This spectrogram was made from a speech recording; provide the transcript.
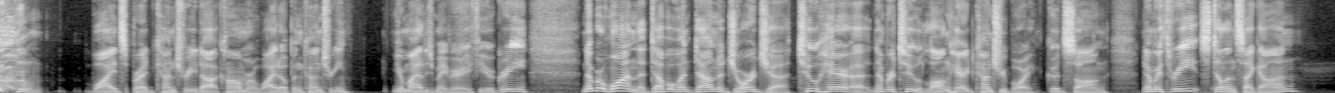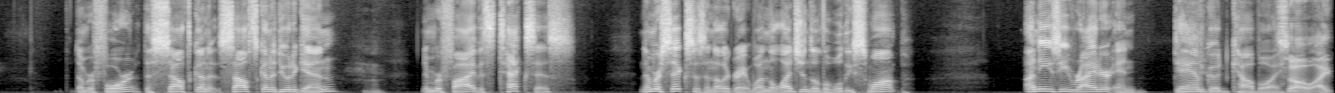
widespreadcountry.com or wide open country. Your mileage may vary if you agree. Number one, The Devil Went Down to Georgia. Two hair. Uh, number two, Long Haired Country Boy. Good song. Number three, Still in Saigon. Number four, The South gonna South's Gonna Do It Again. Hmm. Number five is Texas. Number six is another great one, The Legends of the Wooley Swamp. Uneasy Rider and Damn Good Cowboy. So I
